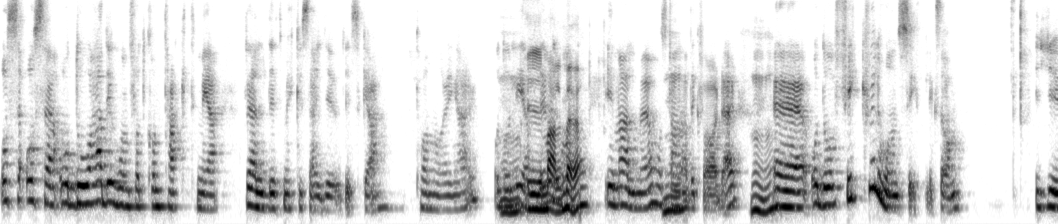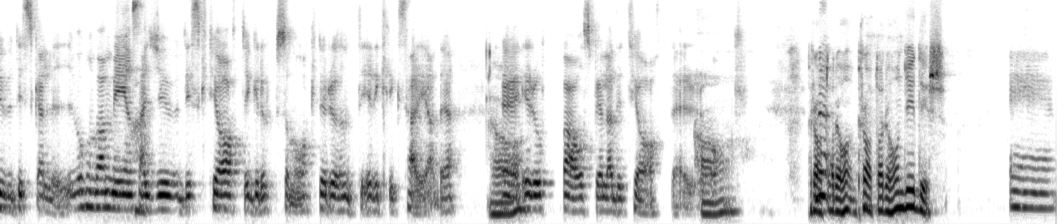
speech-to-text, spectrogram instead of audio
och, och, sen, och då hade hon fått kontakt med väldigt mycket så judiska tonåringar. Och då Mm. levde I Malmö? Hon, I Malmö, hon stannade Mm. kvar där. Mm. Eh, och då fick väl hon sitt liksom, judiska liv. Och hon var med i en sån judisk teatergrupp som åkte runt i det krigshärjade ja. eh, Europa och spelade teater. Ja. Pratade, Men, hon, pratade hon jiddisch? Eh,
